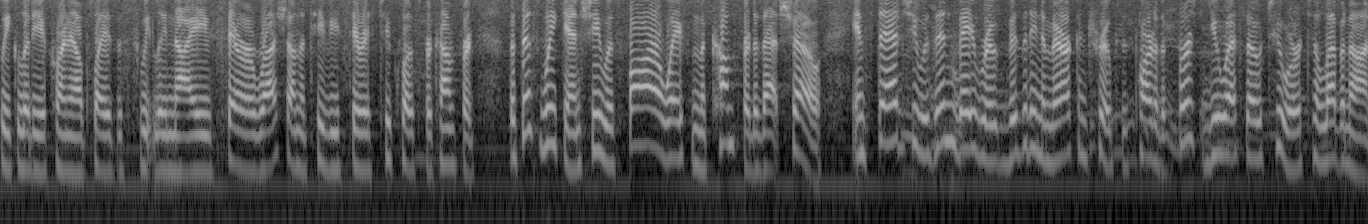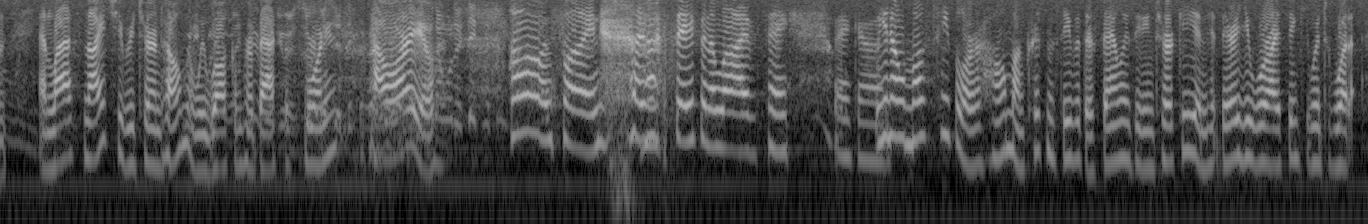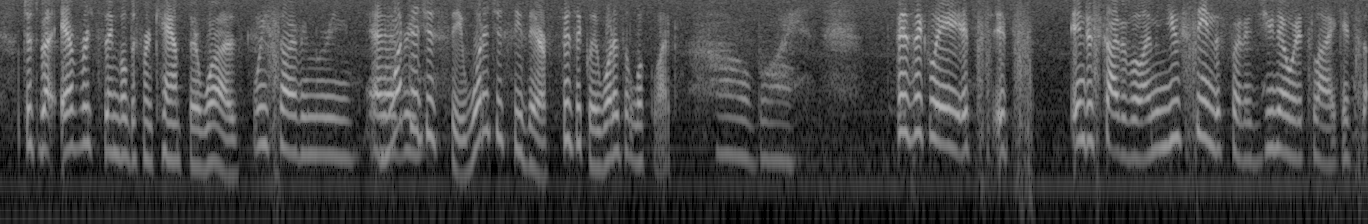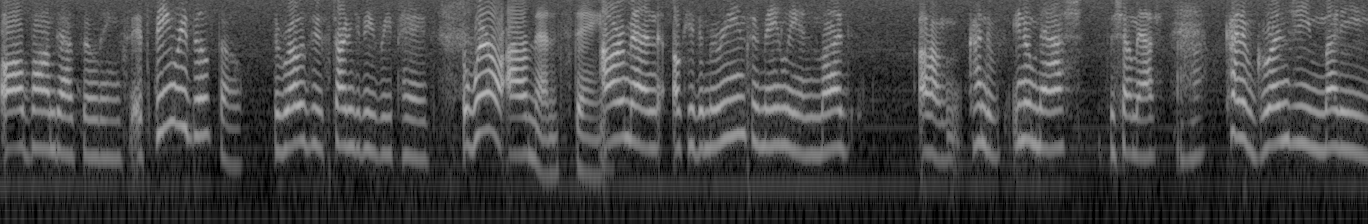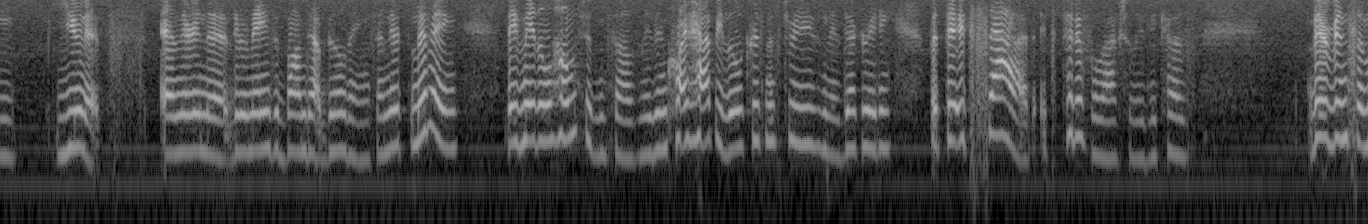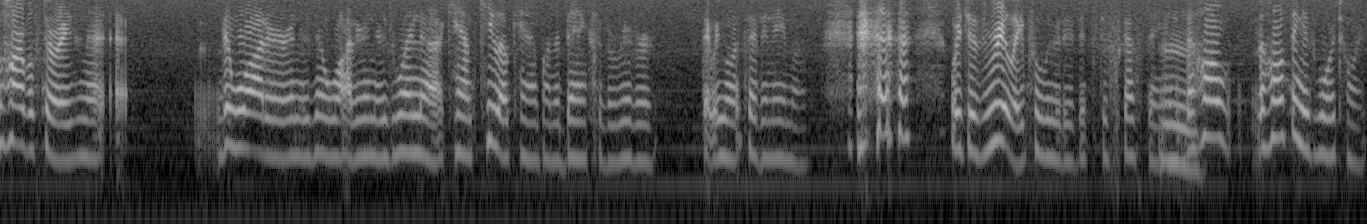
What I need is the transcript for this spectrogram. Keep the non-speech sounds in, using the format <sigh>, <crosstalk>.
week, Lydia Cornell plays the sweetly naive Sarah Rush on the TV series Too Close for Comfort. But this weekend, she was far away from the comfort of that show. Instead, she was in Beirut visiting American troops as part of the first USO tour to Lebanon. And last night, she returned home, and we welcome her back this morning. How are you? Oh, I'm fine. <laughs> I'm <laughs> safe and alive, thank, thank God. Well, you know, most people are home on Christmas Eve with their families eating turkey, and there you were, I think you went to what, just about every single different camp there was. We saw every Marine. And what every... did you see? What did you see there? Physically, what does it look like? Oh, boy. Physically, it's, it's indescribable. I mean, you've seen the footage. You know what it's like. It's all bombed out buildings. It's being rebuilt, though. The roads are starting to be repaved. But where are our men staying? Our men, okay, the Marines are mainly in mud, um, kind of, you know, MASH, the show MASH, uh -huh. kind of grungy, muddy units and they're in the, the remains of bombed out buildings. And they're living, they've made little homes for themselves, and they've been quite happy, little Christmas trees, and they're decorating. But they're, it's sad, it's pitiful, actually, because there have been some horrible stories, and uh, the water, and there's no water, and there's one uh, camp, Kilo Camp, on the banks of a river that we won't say the name of, <laughs> which is really polluted. It's disgusting. Mm. The whole the whole thing is war torn.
